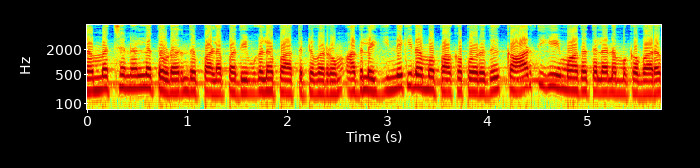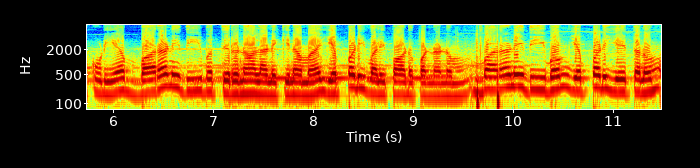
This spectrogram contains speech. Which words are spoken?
நம்ம சேனல்ல தொடர்ந்து பல பதிவுகளை பார்த்துட்டு வர்றோம். அதுல இன்னைக்கு நம்ம பார்க்க போறது கார்த்திகை மாதத்துல நமக்கு வரக்கூடிய பரணி தீப திருநாள் அன்னைக்கு நம்ம எப்படி வழிபாடு பண்ணணும்? பரணி தீபம் எப்படி ஏத்தணும்?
